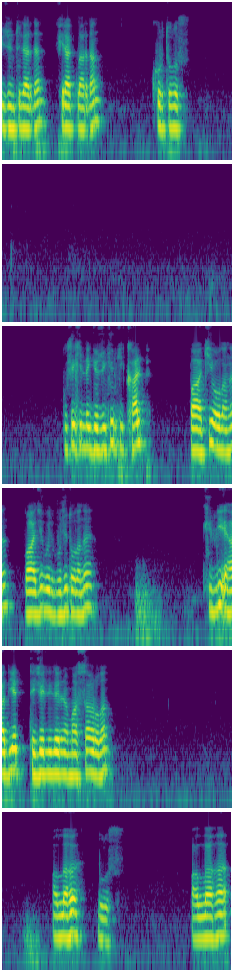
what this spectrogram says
üzüntülerden, firaklardan kurtulur. Bu şekilde gözükür ki kalp baki olanı, vacibül vücut olanı külli ehadiyet tecellilerine mazhar olan Allah'ı bulur. Allah'a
